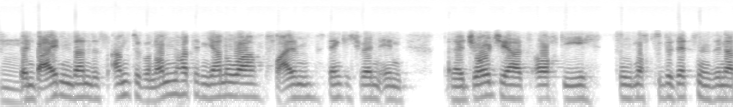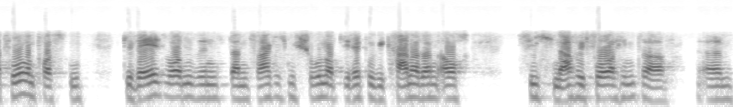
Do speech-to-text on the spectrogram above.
Mhm. Wenn Biden dann das Amt übernommen hat im Januar, vor allem denke ich, wenn in äh, Georgia jetzt auch die so noch zu besetzenden Senatorenposten gewählt worden sind, dann frage ich mich schon, ob die Republikaner dann auch sich nach wie vor hinter ähm,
